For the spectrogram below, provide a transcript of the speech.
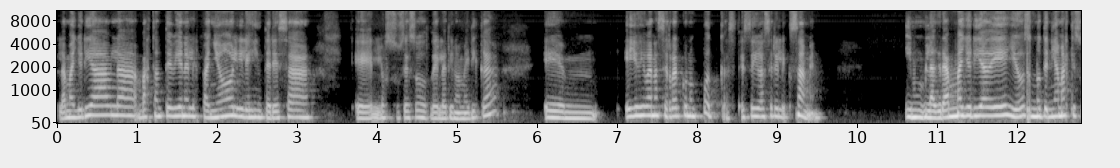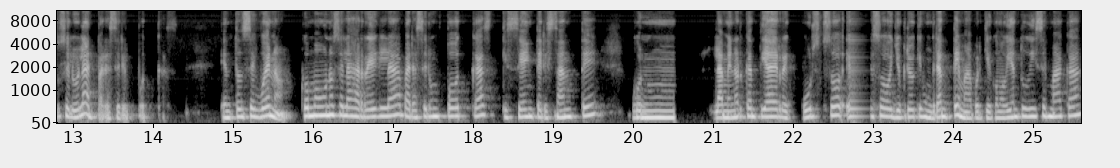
la mayoría habla bastante bien el español y les interesa eh, los sucesos de Latinoamérica. Em, ellos iban a cerrar con un podcast, ese iba a ser el examen. Y la gran mayoría de ellos no tenía más que su celular para hacer el podcast. Entonces, bueno, ¿cómo uno se las arregla para hacer un podcast que sea interesante con mm. la menor cantidad de recursos? Eso yo creo que es un gran tema, porque como bien tú dices, Maca,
